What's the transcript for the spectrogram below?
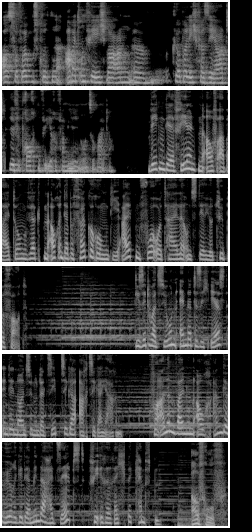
aus Verfolgungsgründen arbeitsunfähig waren, ähm, körperlich versehrt, Hilfe brauchten für ihre Familien und so weiter. Wegen der fehlenden Aufarbeitung wirkten auch in der Bevölkerung die alten Vorurteile und Stereotype fort. Die Situation änderte sich erst in den 1970er, 80er Jahren. Vor allem, weil nun auch Angehörige der Minderheit selbst für ihre Rechte kämpften. Aufruf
